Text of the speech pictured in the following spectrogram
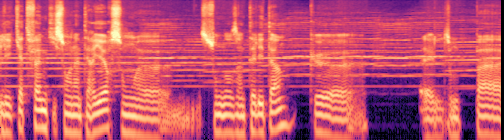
les quatre femmes qui sont à l'intérieur sont, euh, sont dans un tel état que euh, elles ont pas,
